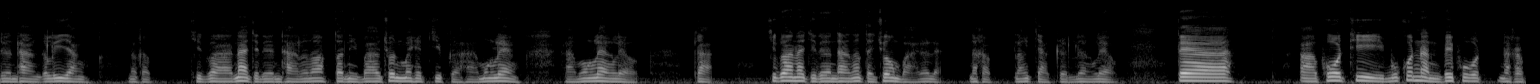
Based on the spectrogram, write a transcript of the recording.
เดินทางกันหรือยังนะครับ คิดว่าน่าจะเดินทางแล้วเนาะตอนนี้บ่าวชนมาเฮ็ดคลิปกับหาโมงแรงหาโมงแรงแล้วกะคิดว่าน่าจะเดินทางตั้งแต่ช่วงบ่ายแล้วแหละนะครับ หลังจากเกิดเรื่องแล้ว แต่โพสที่บุคคลนั้นไปโพสนะครับ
